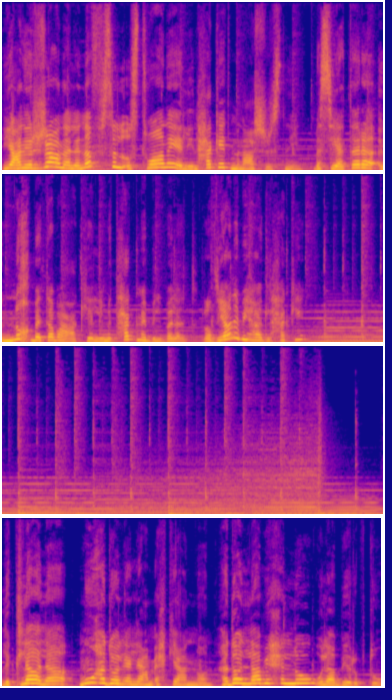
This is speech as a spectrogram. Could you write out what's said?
يعني رجعنا لنفس الأسطوانة يلي انحكت من عشر سنين. بس يا ترى النخبة تبعك يلي متحكمة بالبلد رضيانة بهذا الحكي؟ لك لا لا مو هدول يلي عم احكي عنهم. هدول لا بيحلوا ولا بيربطوا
